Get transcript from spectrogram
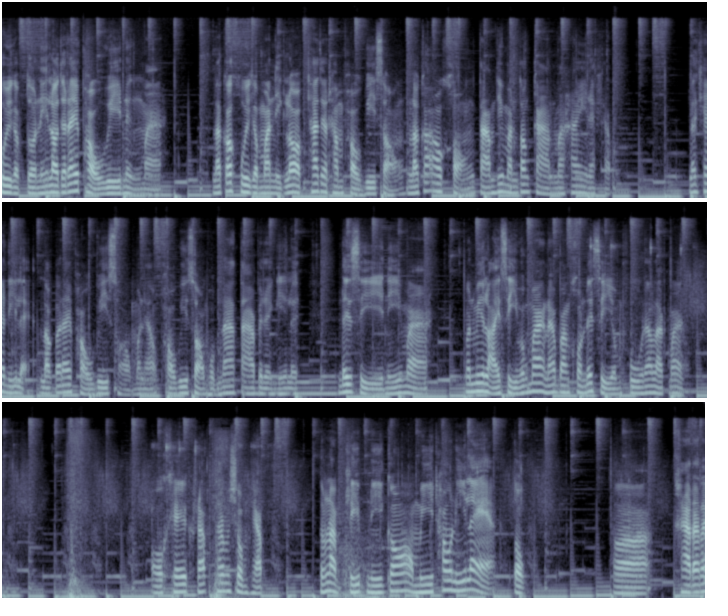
คุยกับตัวนี้เราจะได้เผา V1 มา แล้วก็คุยกับมันอีกรอบ ถ้าจะทำเผา V2 แล้วก็เอาของตามที่มันต้องการมาให้นะครับ และแค่นี้แหละ เราก็ได้เผา V2 มาแล้วเผา V2 ผมหน้าตาเป็นอย่างนี้เลย ได้สีนี้มา มันมีหลายสีมากๆนะ บางคนได้สีชมพูน่ารักมาก โอเคครับท่านผู้ชมครับสำหรับคลิปนี้ก็มีเท่านี้แหละตกขาดอะไร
